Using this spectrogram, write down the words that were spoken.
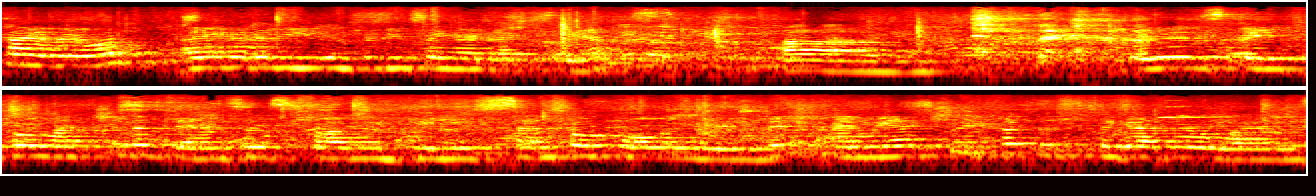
Hi everyone, I'm going to be introducing our next dance. Um, it is a collection of dances from the Central Poland region, and we actually put this together when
